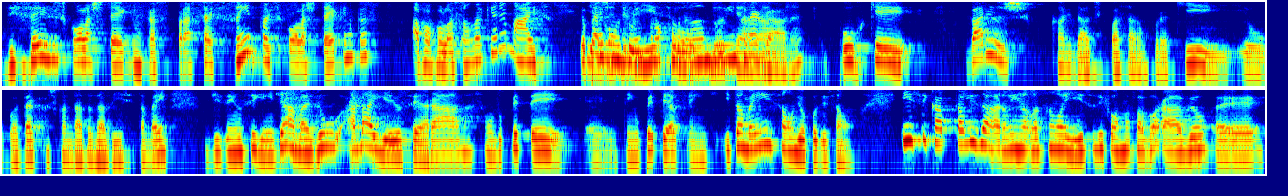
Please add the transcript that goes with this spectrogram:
de seis escolas técnicas para 60 escolas técnicas, a população vai querer mais. Eu e pergunto isso, Luciana, entregar, né? Porque vários candidatos que passaram por aqui, eu, até as candidatas a vice também, dizem o seguinte: ah, mas o, a Bahia e o Ceará são do PT, é, tem o PT à frente, e também são de oposição. E se capitalizaram em relação a isso de forma favorável. É,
